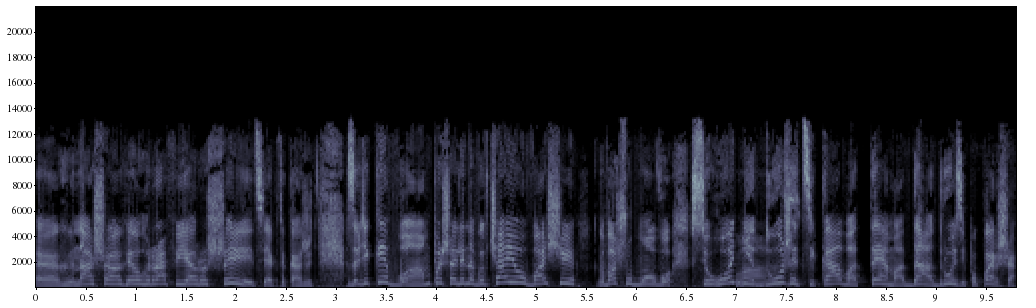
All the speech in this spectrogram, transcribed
Е, наша географія розширюється, як то кажуть. Завдяки вам, пише Аліна, вивчаю ваші вашу мову. Сьогодні Клас. дуже цікава тема. Да, друзі, по-перше,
